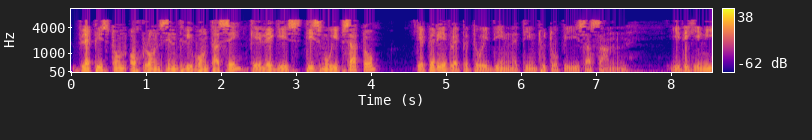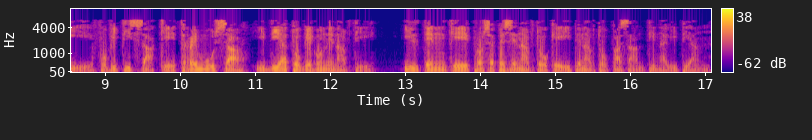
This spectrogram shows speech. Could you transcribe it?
«Βλέπεις τον όχλον συντλιβόντασε και λέγεις, «Τις μου ύψατο» και περιέβλεπε το ειδήν την τουτοποιήσασαν. Είδε γενή φοβητήσα και τρέμουσα ιδία το γεγονέν αυτή. Ήλτεν και προσέπεσεν αυτό και είπεν αυτό πάσαν την αλήθειαν.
